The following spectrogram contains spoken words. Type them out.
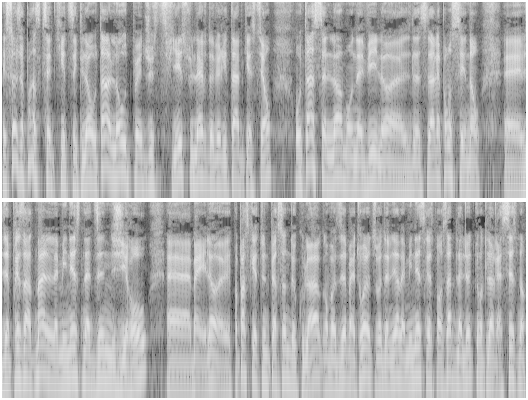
Et ça, je pense que cette critique-là, autant l'autre peut être justifiée, soulève de véritables questions, autant celle-là, à mon avis, là, euh, la réponse, c'est non. Euh, présentement, la ministre Nadine Giraud, ben là, pas parce qu'elle est une personne de couleur qu'on va dire, ben toi, tu vas devenir la ministre responsable de la lutte contre le racisme. Non,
